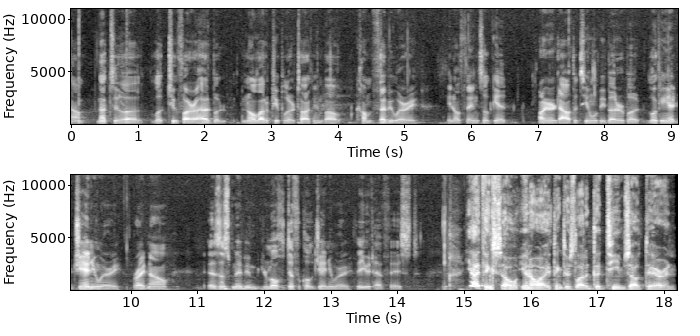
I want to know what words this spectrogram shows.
Tom, not to uh, look too far ahead, but I know a lot of people are talking about come February, you know, things will get ironed out, the team will be better. But looking at January right now, is this maybe your most difficult January that you'd have faced? Yeah, I think so. You know, I think there's a lot of good teams out there, and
